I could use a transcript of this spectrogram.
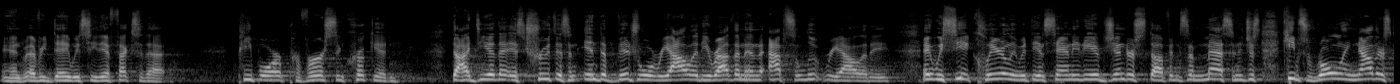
And every day we see the effects of that. People are perverse and crooked. The idea that is truth is an individual reality rather than an absolute reality. And we see it clearly with the insanity of gender stuff, and it's a mess, and it just keeps rolling. Now there's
